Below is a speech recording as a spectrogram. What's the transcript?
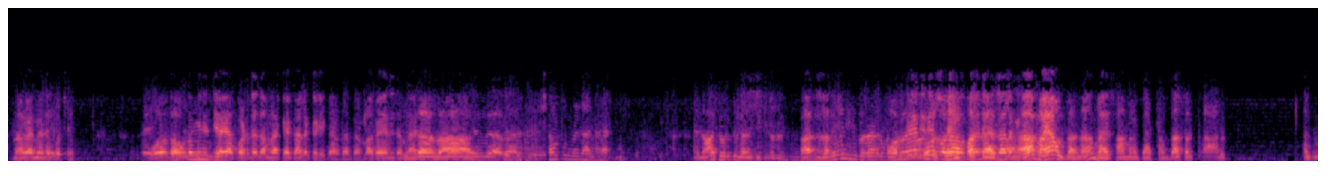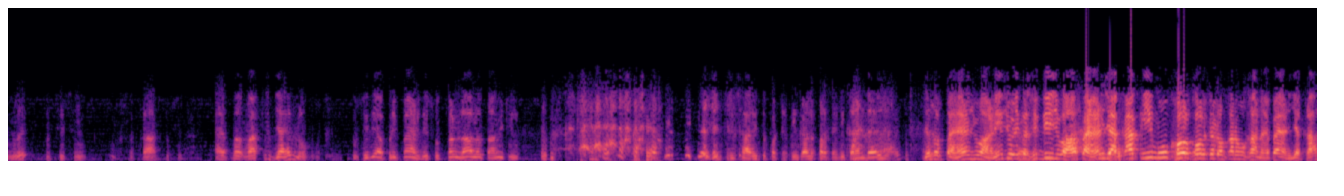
میں کہ میں نے پوچھے۔ وہ تو حکم ہی نہیں سی آیا پڑھتا تھا میں کہ گل کہڑی کرتا تھا میں کہ میں سامنے بیٹھا ہوں سرکار حضور واقعی جاہل لوگ تھی اپنی بھن کی ستن لا لو تا بھی ٹھیک۔ ساری تو پٹے کی گل پرتے کی کرن دے۔ جب بھن جو آنی جو تو سیدھی جو بھن جی یکا کی منہ کھول کھول کے لوگوں کو کھانا ہے؟ بھن جی یکا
